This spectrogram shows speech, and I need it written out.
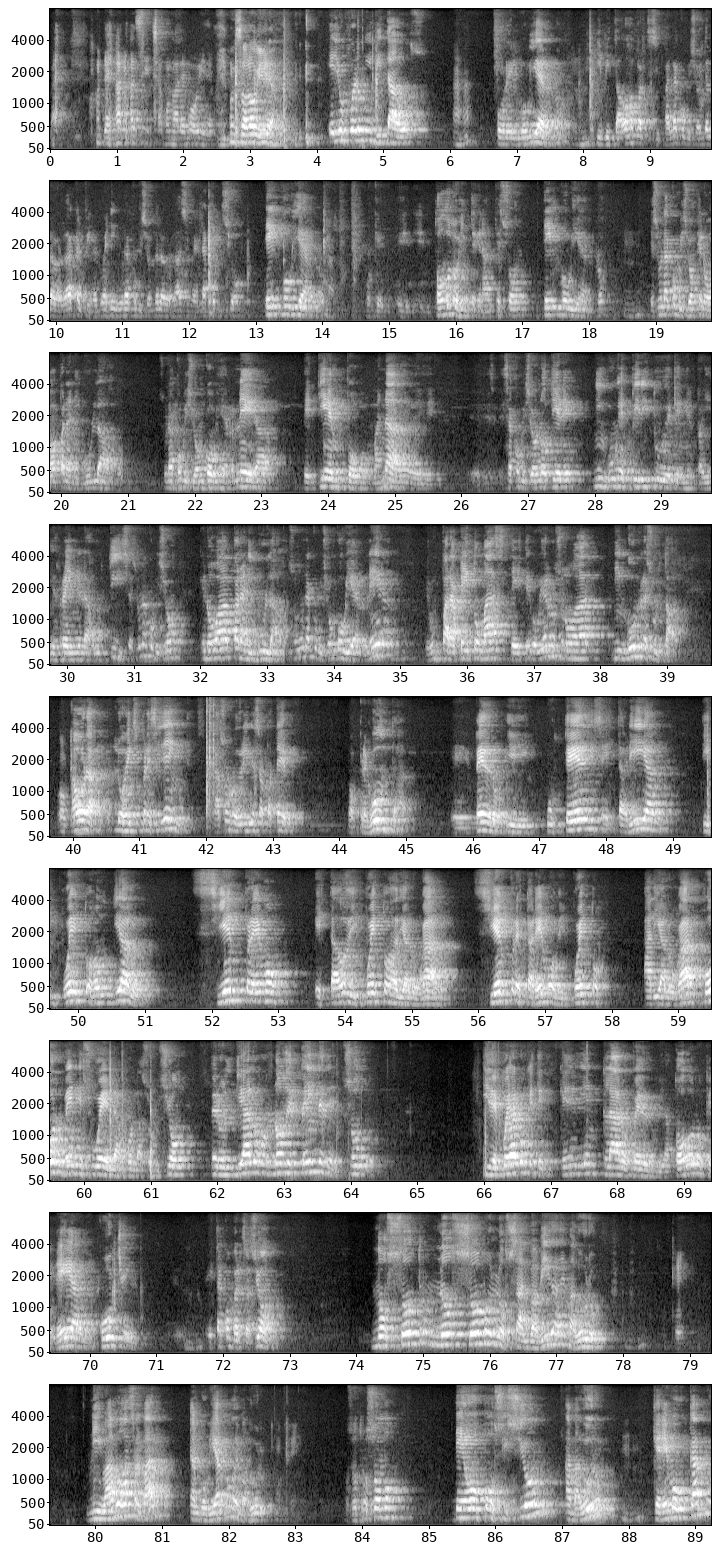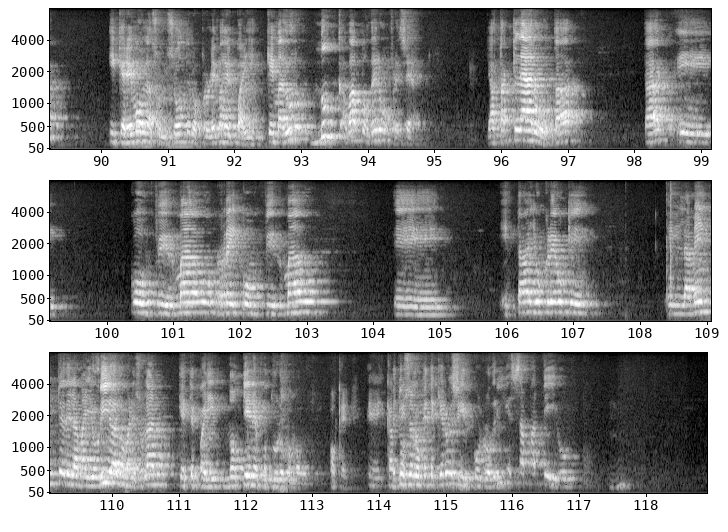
Déjalo así, chamo, no haremos video. Un solo video. ellos fueron invitados por el gobierno, invitados a participar en la Comisión de la Verdad, que al final no es ninguna Comisión de la Verdad, sino es la Comisión del Gobierno, porque eh, eh, todos los integrantes son del gobierno. Es una comisión que no va para ningún lado, es una comisión gobiernera, de tiempo, más nada, esa comisión no tiene ningún espíritu de que en el país reine la justicia, es una comisión que no va para ningún lado, es una comisión gobiernera, es un parapeto más de este gobierno, eso no va a dar ningún resultado. Ahora, los expresidentes, caso Rodríguez Zapatero, nos preguntan, eh, Pedro, ¿y ustedes estarían dispuestos a un diálogo. Siempre hemos estado dispuestos a dialogar, siempre estaremos dispuestos a dialogar por Venezuela, por la solución, pero el diálogo no depende de nosotros. Y después algo que te quede bien claro, Pedro, y a todos los que lean, escuchen esta conversación, nosotros no somos los salvavidas de Maduro. Ni vamos a salvar al gobierno de Maduro. Nosotros somos de oposición a Maduro. Queremos un cambio y queremos la solución de los problemas del país, que Maduro nunca va a poder ofrecer. Ya está claro, está, está eh, confirmado, reconfirmado eh, está yo creo que en la mente de la mayoría de los venezolanos que este país no tiene futuro con Maduro. Okay. Eh, Entonces lo que te quiero decir, con Rodríguez Zapatero,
